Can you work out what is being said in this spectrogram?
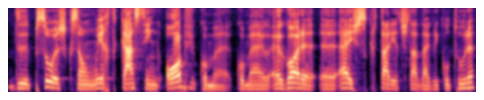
de pessoas que são um erro de casting óbvio, como a, como a agora a ex-secretária de Estado da Agricultura,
